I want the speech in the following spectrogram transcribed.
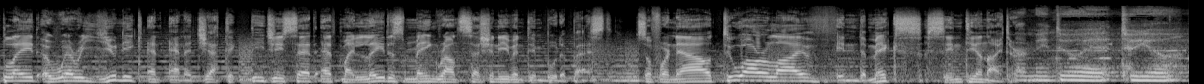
played a very unique and energetic DJ set at my latest Mainground session event in Budapest. So for now, two hour live in the mix, Cintia Neuter. Let me do it to you.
